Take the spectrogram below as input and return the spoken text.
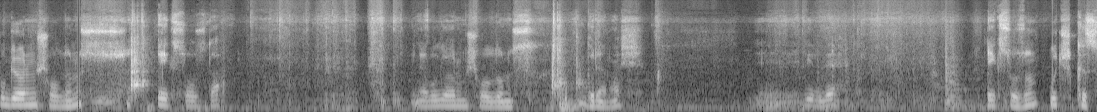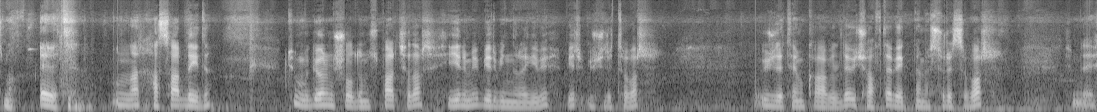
bu görmüş olduğunuz egzozda yine bu görmüş olduğunuz granaj ee, bir de egzozun uç kısmı. Evet bunlar hasarlıydı. Tüm bu görmüş olduğunuz parçalar 21 bin lira gibi bir ücreti var. Ücrete mukabilde 3 hafta bekleme süresi var. Şimdi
